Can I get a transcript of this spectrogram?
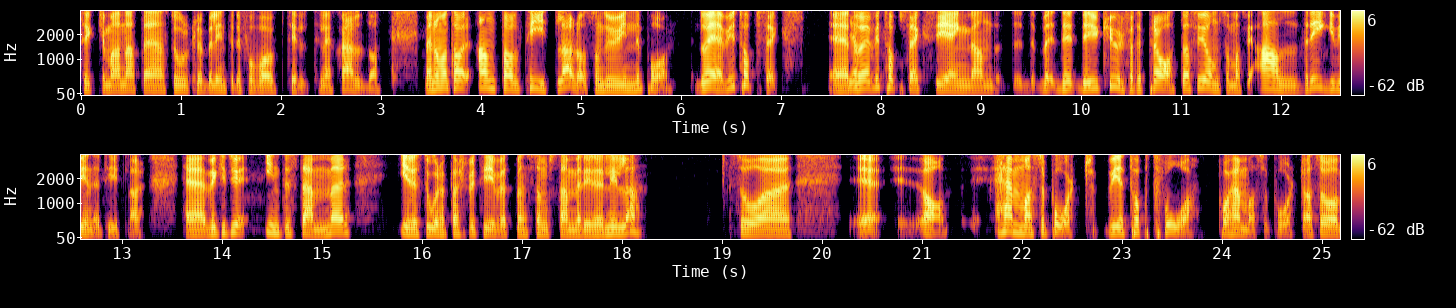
tycker man att det är en stor klubb eller inte, det får vara upp till, till en själv. Då. Men om man tar antal titlar då, som du är inne på, då är vi ju topp sex. Eh, Då är vi topp sex i England. Det, det, det är ju kul för att det pratas ju om som att vi aldrig vinner titlar. Eh, vilket ju inte stämmer i det stora perspektivet men som stämmer i det lilla. Så eh, ja, hemmasupport. Vi är topp två på hemmasupport. Alltså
